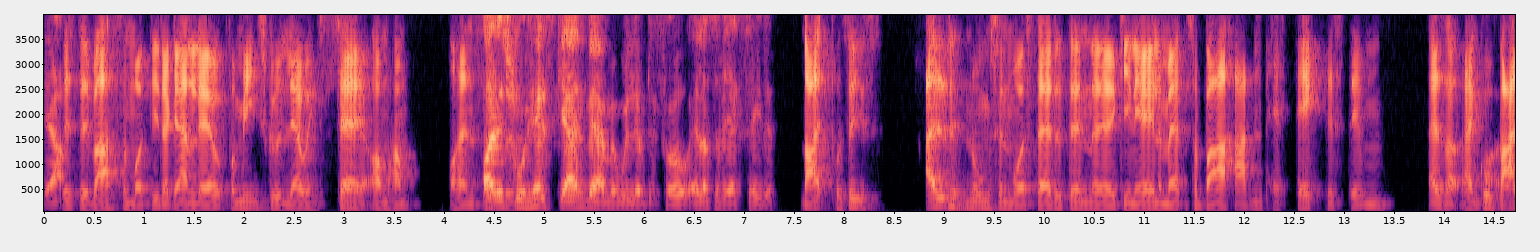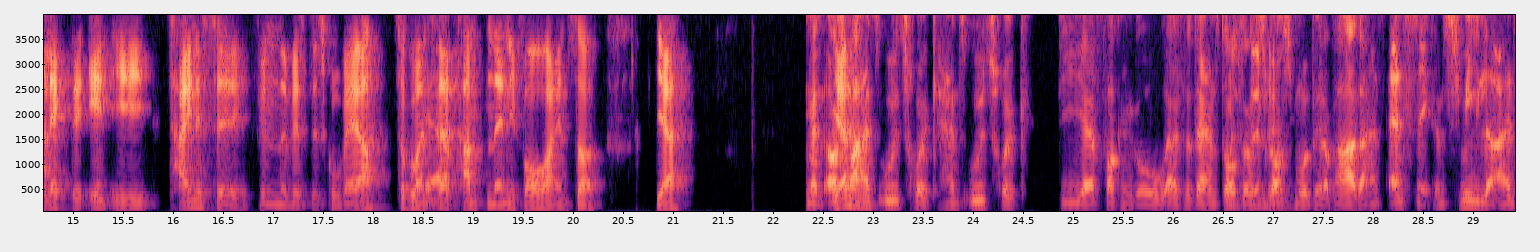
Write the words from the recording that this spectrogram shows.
ja. hvis det var, så måtte de da gerne lave, for min skyld, lave en serie om ham. Og, hans og det søn. skulle helst gerne være med William Defoe, ellers så vil jeg ikke se det. Nej, præcis. Aldrig nogensinde må erstatte den uh, geniale mand, som bare har den perfekte stemme. Altså, han kunne bare lægge det ind i tegneseriefilmene, hvis det skulle være. Så kunne han ja. erstatte ham den anden i forvejen. Så ja. Men også ja. bare hans udtryk. Hans udtryk, de er fucking gode. Altså, da han står og slås mod Peter Parker, hans ansigt, han smiler, han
